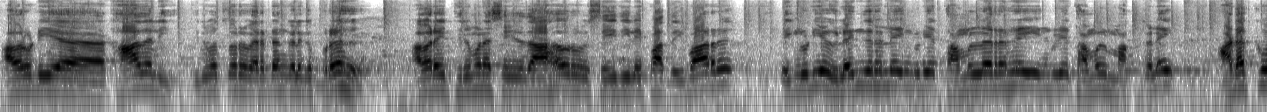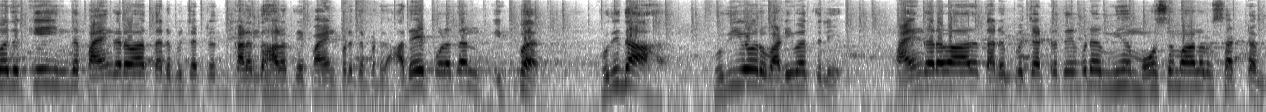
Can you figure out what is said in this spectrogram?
அவருடைய காதலி இருபத்தோரு வருடங்களுக்கு பிறகு அவரை திருமணம் செய்ததாக ஒரு செய்தியிலே பார்த்து இவ்வாறு எங்களுடைய இளைஞர்களை எங்களுடைய தமிழர்களை எங்களுடைய தமிழ் மக்களை அடக்குவதற்கே இந்த பயங்கரவாத தடுப்பு சட்டம் கடந்த காலத்தில் பயன்படுத்தப்பட்டது. அதே போல தான் இப்போ புதிதாக புதிய ஒரு வடிவத்திலே பயங்கரவாத தடுப்பு சட்டத்தை விட மிக மோசமான ஒரு சட்டம்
